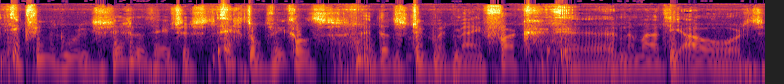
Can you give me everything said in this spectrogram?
ik vind het moeilijk te zeggen. Dat heeft zich echt ontwikkeld. En dat is natuurlijk met mijn vak. Uh, naarmate je ouder wordt,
